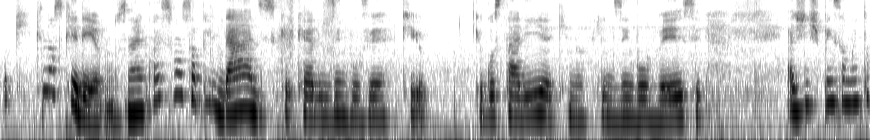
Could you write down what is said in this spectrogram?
o que, que nós queremos, né? Quais são as habilidades que eu quero desenvolver, que eu, que eu gostaria que meu filho desenvolvesse? A gente pensa muito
